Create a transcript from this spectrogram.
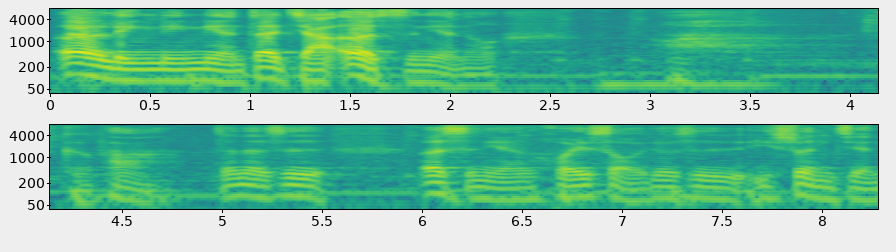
二零零年再加二十年哦，哇，可怕！真的是二十年回首就是一瞬间。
